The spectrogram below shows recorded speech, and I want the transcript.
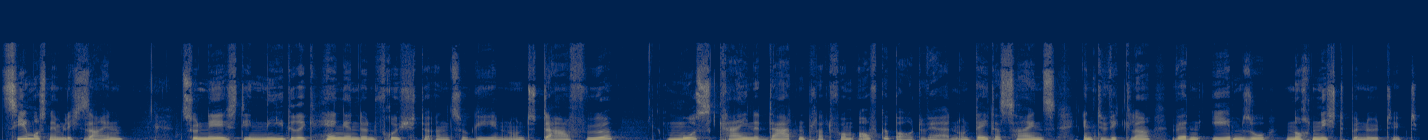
Ziel muss nämlich sein, zunächst die niedrig hängenden Früchte anzugehen und dafür muss keine Datenplattform aufgebaut werden und Data Science Entwickler werden ebenso noch nicht benötigt.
